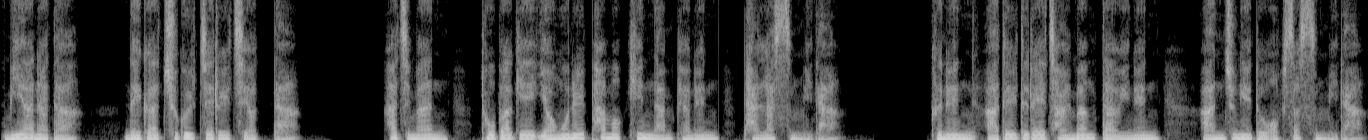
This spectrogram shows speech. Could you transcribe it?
미안하다. 내가 죽을 죄를 지었다. 하지만 도박에 영혼을 파먹힌 남편은 달랐습니다. 그는 아들들의 절망 따위는 안중에도 없었습니다.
